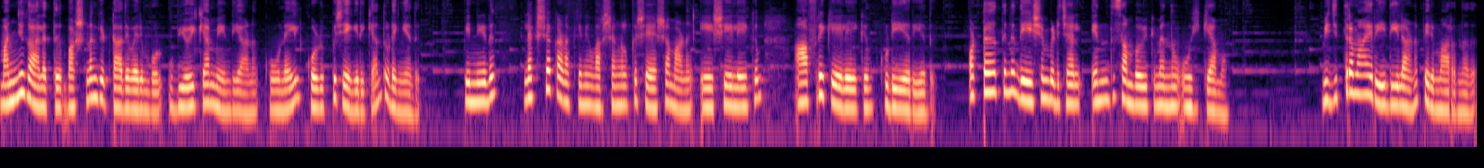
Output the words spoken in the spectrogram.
മഞ്ഞുകാലത്ത് ഭക്ഷണം കിട്ടാതെ വരുമ്പോൾ ഉപയോഗിക്കാൻ വേണ്ടിയാണ് കൂനയിൽ കൊഴുപ്പ് ശേഖരിക്കാൻ തുടങ്ങിയത്. പിന്നീട് ലക്ഷക്കണക്കിന് വർഷങ്ങൾക്ക് ശേഷമാണ് ഏഷ്യയിലേക്കും ആഫ്രിക്കയിലേക്കും കുടിയേറിയത്. ഒട്ടകത്തിന് ദേഷ്യം പിടിച്ചാൽ എന്ത് സംഭവിക്കുമെന്ന് ഊഹിക്കാമോ? വിചിത്രമായ രീതിയിലാണ് പെരുമാറുന്നത്.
